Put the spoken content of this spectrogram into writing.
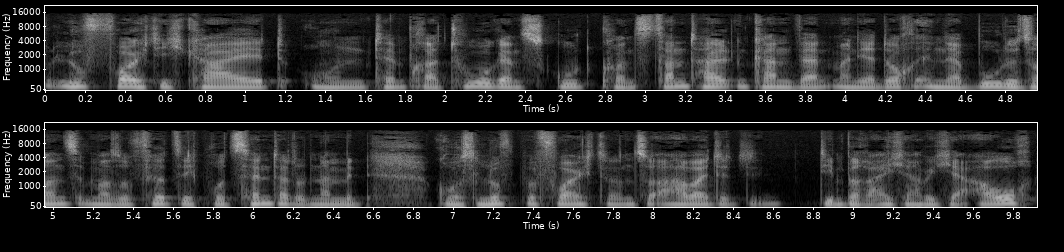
Luftfeuchtigkeit und Temperatur ganz gut konstant halten kann, während man ja doch in der Bude sonst immer so 40 Prozent hat und dann mit großen Luftbefeuchtern und so arbeitet. Die Bereiche habe ich ja auch.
